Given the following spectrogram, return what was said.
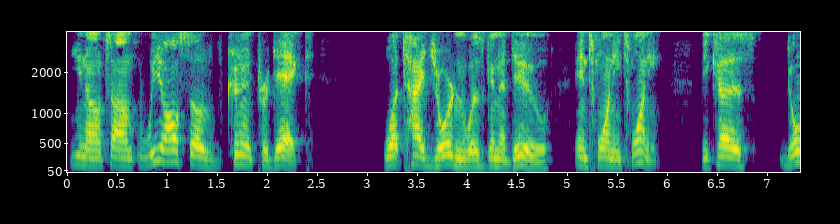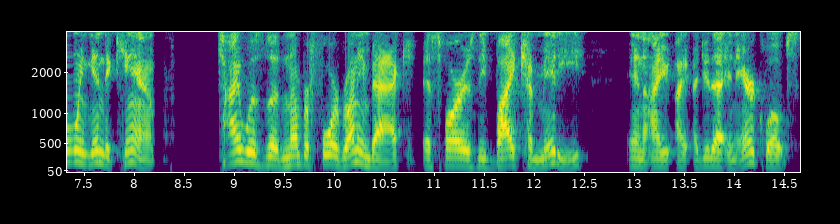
you know, Tom, we also couldn't predict what Ty Jordan was going to do in 2020 because going into camp, Ty was the number four running back as far as the by committee. And I, I, I do that in air quotes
